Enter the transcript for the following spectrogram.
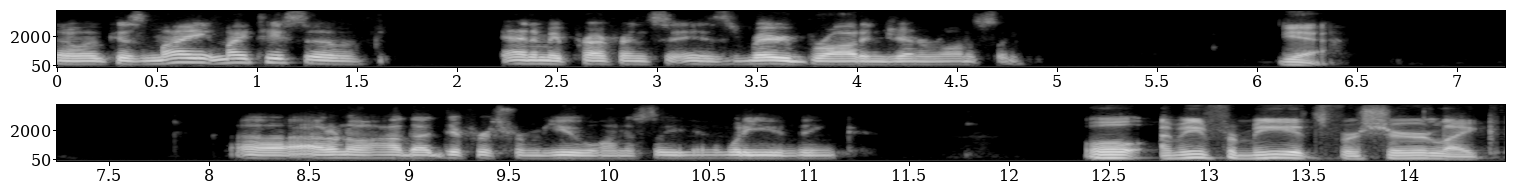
that because my my taste of anime preference is very broad in general, honestly. Yeah, uh, I don't know how that differs from you, honestly. What do you think? Well, I mean, for me, it's for sure like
